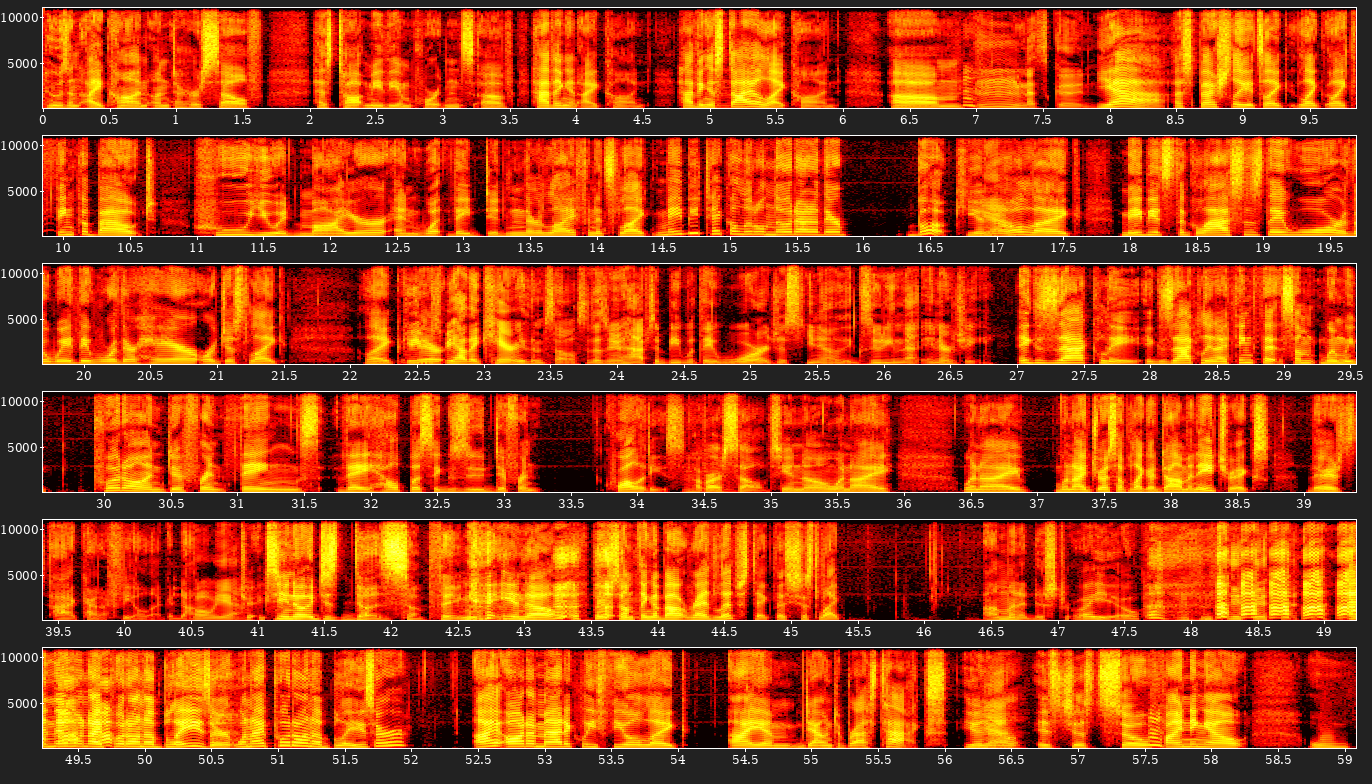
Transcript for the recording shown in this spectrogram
who is an icon unto herself, has taught me the importance of having an icon, having a style icon. Um, Mm, that's good. yeah, especially it's like like like think about who you admire and what they did in their life and it's like maybe take a little note out of their book, you Yeah. know? Like maybe it's the glasses they wore or the way they wore their hair or just like like It can even just be how they carry themselves. It doesn't even have to be what they wore, just, you know, exuding that energy. Exactly, exactly. And I think that some when we put on different things, they help us exude different qualities of mm-hmm. ourselves. You know, when I when I when I dress up like a dominatrix, there's I kind of feel like a dominatrix. Oh, yeah. So, you know, it just does something. you know, there's something about red lipstick that's just like. I'm gonna destroy you. and then when I put on a blazer, when I put on a blazer, I automatically feel like I am down to brass tacks. You Yeah. know, it's just so hmm. finding out,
